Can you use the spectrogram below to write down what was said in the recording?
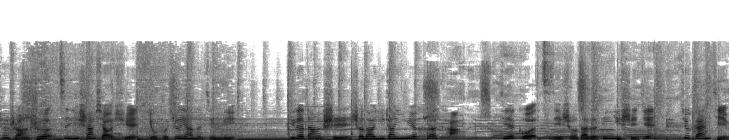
郑爽说自己上小学有过这样的经历，记得当时收到一张音乐贺卡，结果自己收到的第一时间就赶紧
